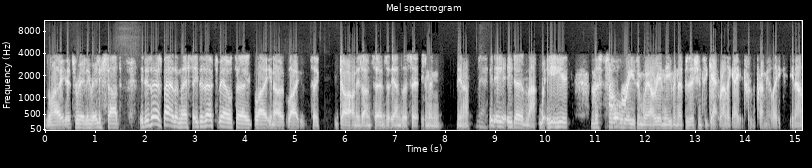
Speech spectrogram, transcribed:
Like it's really, really sad. He deserves better than this. He deserves to be able to, like, you know, like to go out on his own terms at the end of the season, and you know, Yeah. he, he, he'd earned that. He, he the sole reason we are in even a position to get relegated from the Premier League. You know,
